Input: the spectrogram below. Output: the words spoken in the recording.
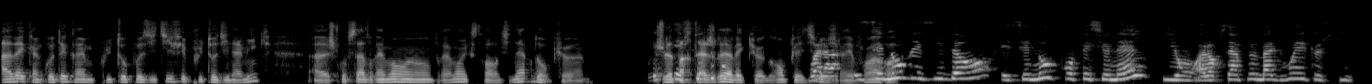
avec un côté quand même plutôt positif et plutôt dynamique, euh, je trouve ça vraiment, vraiment extraordinaire. Donc, euh, Oui. je le partagerai avec grand plaisir Voilà, c'est nos résidents et c'est nos professionnels qui ont. Alors c'est un peu mal joué que si,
